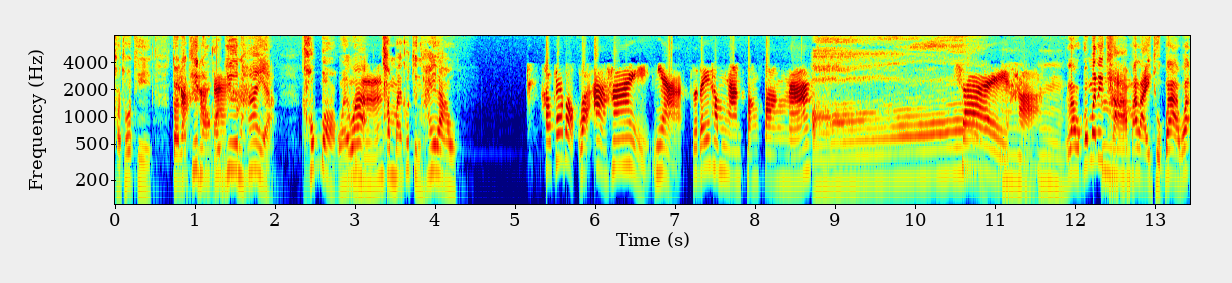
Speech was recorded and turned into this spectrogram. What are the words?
ขอโทษที ตอนนั้นค่ะที่น้องเขาได้ยื่นให้อะเขาบอกไหมว่าอือหือทำไมเขาถึงให้เรา เขาแค่บอกว่า อ่าให้ เนี่ย จะได้ทำงานปังๆนะ อ๋อใช่ค่ะอืมอืมเราก็ไม่ได้ถามอะไรถูกป่ะว่า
